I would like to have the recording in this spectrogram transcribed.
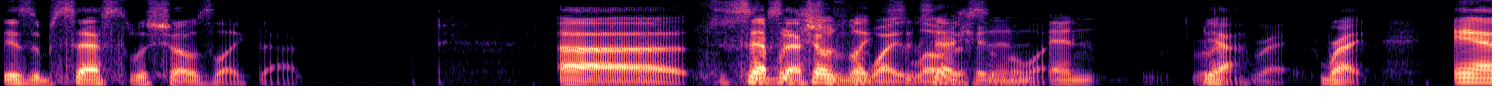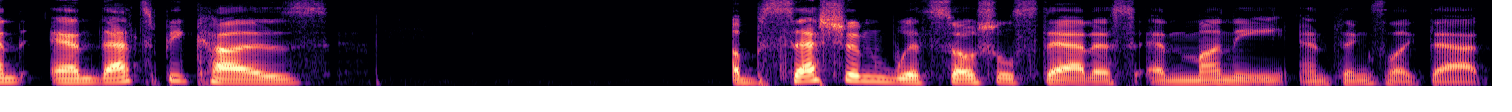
is obsessed with shows like that. Uh, Except with shows like White Lotus, Succession and, and, and Yeah. right, right. right, and and that's because obsession with social status and money and things like that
